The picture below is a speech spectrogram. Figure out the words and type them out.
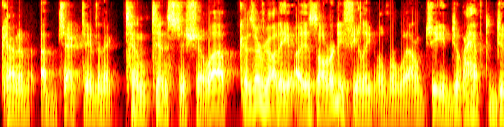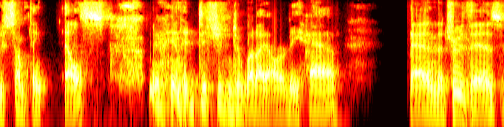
kind of objective that tends to show up because everybody is already feeling overwhelmed. Gee, do I have to do something else in addition to what I already have? And the truth is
